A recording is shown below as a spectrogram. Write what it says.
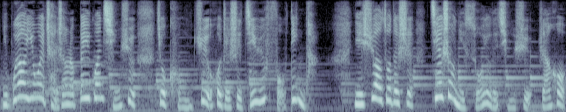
你不要因为产生了悲观情绪就恐惧或者是急于否定它。你需要做的是接受你所有的情绪，然后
